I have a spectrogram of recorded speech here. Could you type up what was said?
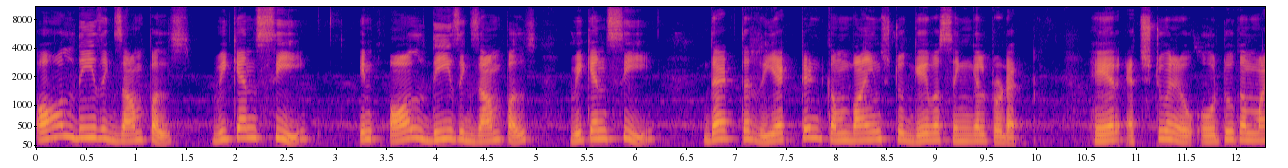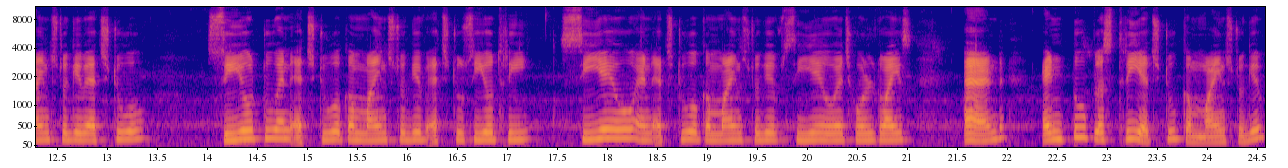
all these examples, we can see, in all these examples, we can see that the reactant combines to give a single product. Here H2 and O2 combines to give H2O, CO2 and H2O combines to give H2CO3, CaO and H2O combines to give CaOH whole twice and N2 plus 3H2 combines to give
